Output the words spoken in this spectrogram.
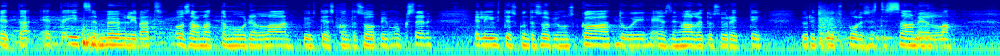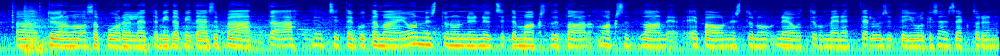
että, että itse möhlivät osaamattomuudellaan yhteiskuntasopimuksen. Eli yhteiskuntasopimus kaatui. Ensin hallitus yritti, yritti yksipuolisesti sanella työelämäosapuolille, että mitä pitäisi päättää. Nyt sitten kun tämä ei onnistunut, niin nyt sitten maksatetaan, maksatetaan epäonnistunut neuvottelumenettely sitten julkisen sektorin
